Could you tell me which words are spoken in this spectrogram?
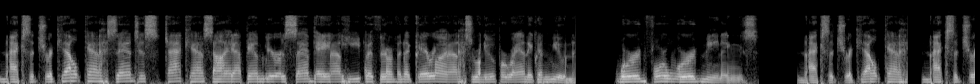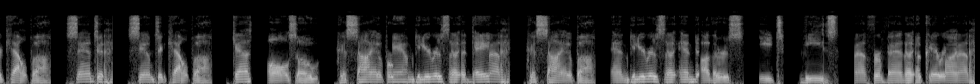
Nakshatrakalpah santas kakasayapamira sadaya hipatharvanakarayasranuparanikam mun. Word for word meanings. Naksatrakalpa, Naksatrakalpa, Santa, Santa Kalpa, Ka, also, Kasayapa Angirasa Adaya, Kasayapa, Angirasa and others, eat, these, Atharvana Akaraya,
